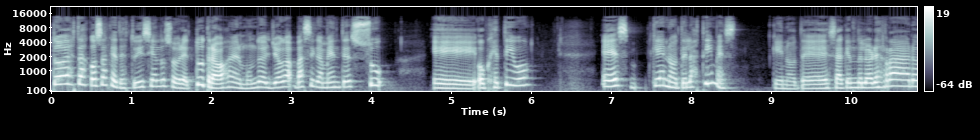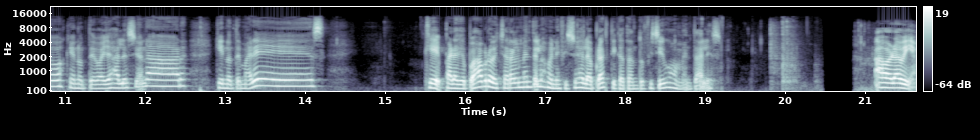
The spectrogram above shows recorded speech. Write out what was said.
Todas estas cosas que te estoy diciendo sobre tu trabajo en el mundo del yoga, básicamente su eh, objetivo es que no te lastimes, que no te saquen dolores raros, que no te vayas a lesionar, que no te marees, que, para que puedas aprovechar realmente los beneficios de la práctica, tanto físicos como mentales. Ahora bien,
